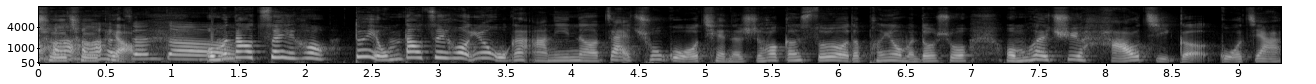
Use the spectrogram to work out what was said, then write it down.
车车票，真的。我们到最后，对，我们到最后，因为我跟阿妮呢，在出国前的时候，跟所有的朋友们都说，我们会去好几个国家，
